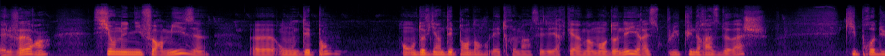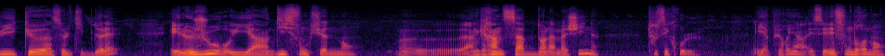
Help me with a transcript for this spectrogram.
éleveur. Hein. si on uniformise, on dépend on devient dépendant, l'être humain. C'est-à-dire qu'à un moment donné, il reste plus qu'une race de vache qui produit qu'un seul type de lait. Et le jour où il y a un dysfonctionnement, euh, un grain de sable dans la machine, tout s'écroule. Il n'y a plus rien. Et c'est l'effondrement.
